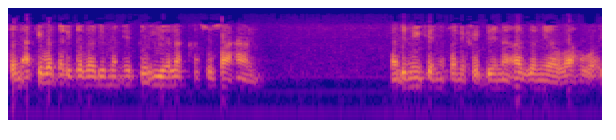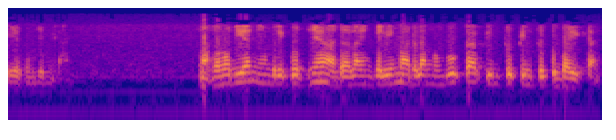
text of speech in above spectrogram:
Dan akibat dari kezaliman itu ialah kesusahan. Nah demikian yang fiddina azan ya Allah wa jami'an. Nah kemudian yang berikutnya adalah yang kelima adalah membuka pintu-pintu kebaikan.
